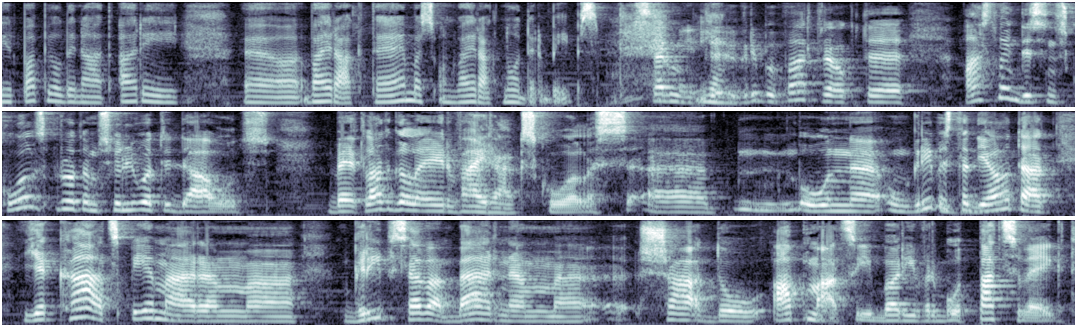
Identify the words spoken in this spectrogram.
ir papildināt arī uh, vairāk tēmas un vairāk nodarbības. Sarmīt, gribu pārtraukt. 80 skolas, protams, ir ļoti daudz. Bet Latvijā ir vairāk skolas. Un, un gribas tad jautāt, ja kāds, piemēram, grib savam bērnam šādu apmācību arī varbūt pats veikt,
